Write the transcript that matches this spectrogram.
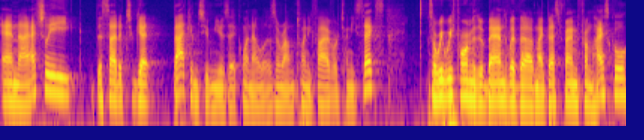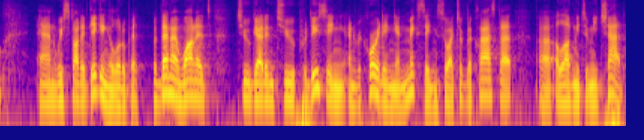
And I actually decided to get back into music when I was around 25 or 26. So we reformed the band with uh, my best friend from high school and we started gigging a little bit. But then I wanted to get into producing and recording and mixing. So I took the class that uh, allowed me to meet Chad.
